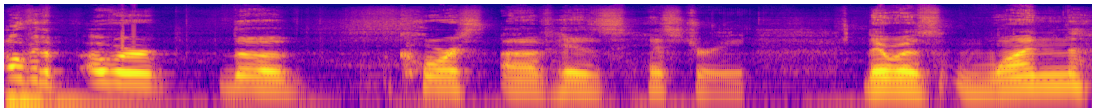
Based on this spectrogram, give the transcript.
over the over the course of his history, there was one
